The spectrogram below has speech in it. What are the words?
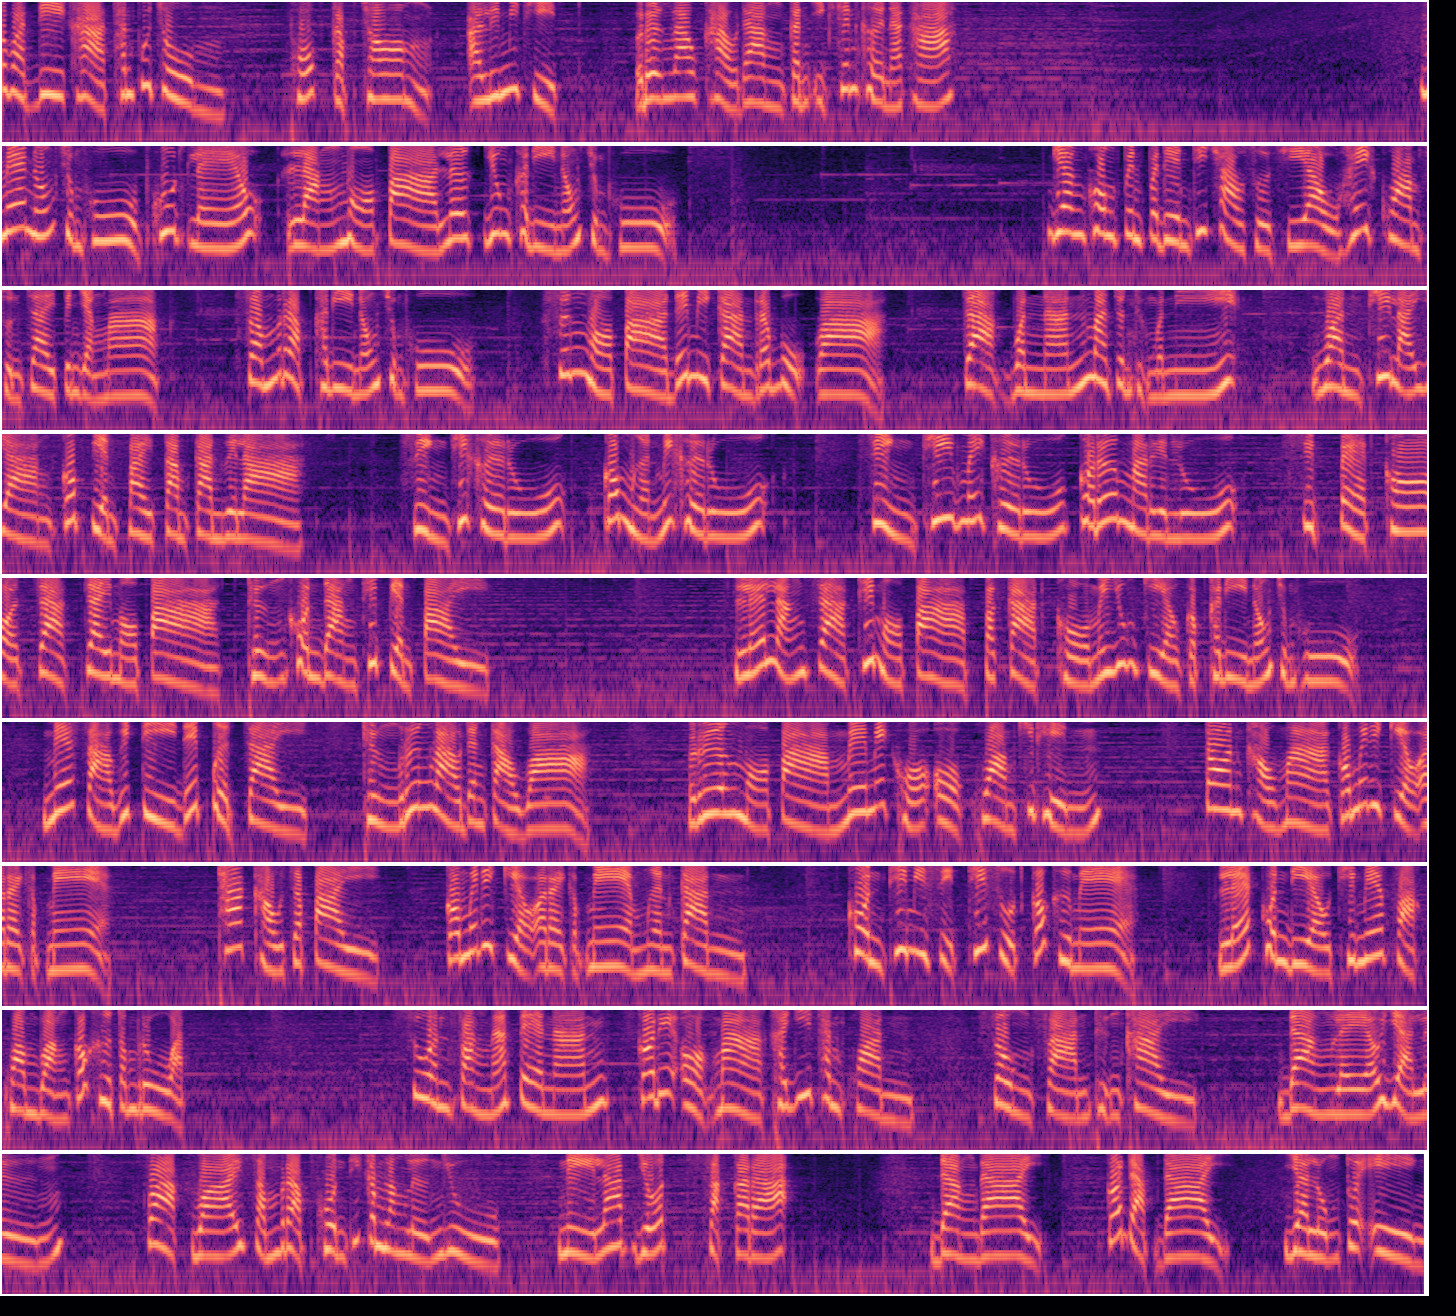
สวัสดีค่ะท่านผู้ชม พบกับช่องอลิมิทิดเรื่องเล่าข่าวดังกันอีกเช่นเคยนะคะ แม่น้องชมพู่พูดแล้ว หลังหมอป่าเลิกยุ่งคดีน้องชมพู่ยังคงเป็นประเด็นที่ชาวโซเชียลให้ความสนใจเป็นอย่างมากสำหรับคดีน้องชมพู่ซึ่งหมอป่าได้มีการระบุว่า จากวันนั้นมาจนถึงวันนี้ วันที่หลายอย่างก็เปลี่ยนไปตามการเวลา สิ่งที่เคยรู้ก็เหมือนไม่เคยรู้ สิ่งที่ไม่เคยรู้ก็เริ่มมาเรียนรู้ 18ข้อจากใจหมอป่า ถึงคนดังที่เปลี่ยนไป และหลังจากที่หมอป่าประกาศขอไม่ยุ่งเกี่ยวกับคดีน้องชมพู่แม่สาวิตรีได้เปิดใจถึงเรื่องราวดังกล่าวว่า เรื่องหมอป่าแม่ไม่ขอออกความคิดเห็น ตอนเขามาก็ไม่ได้เกี่ยวอะไรกับแม่ถ้าเขาจะไป ก็ไม่ได้เกี่ยวอะไรกับแม่เหมือนกัน คนที่มีสิทธิ์ที่สุดก็คือแม่และคนเดียวที่แม่ฝากความหวังก็คือตำรวจ ส่วนฝั่งนาแต่นั้นก็ได้ออกมาขยี้ทันควัน ส่งสารถึงใคร ดังแล้วอย่าเหลิง ฝากไว้สำหรับคนที่กำลังเหลิงอยู่ เนลาบยศสักการะ ดังได้ก็ดับได้ อย่าหลงตัวเอง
